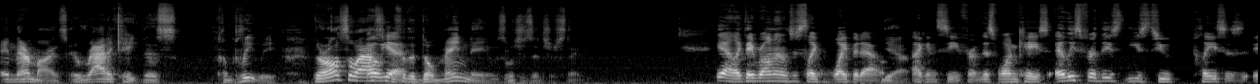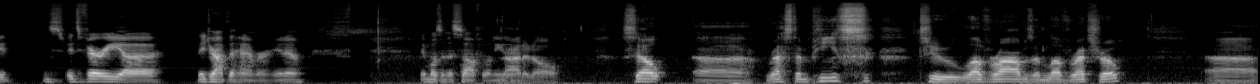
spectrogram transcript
in their minds eradicate this completely. They're also asking Oh, yeah. for the domain names, which is interesting. yeah, like they want to just like wipe it out. Yeah. I can see from this one case, at least for these these two places, it it's, it's very uh they dropped the hammer. You know, it wasn't a soft one either. Not at all. So, uh, rest in peace to Love Roms and Love Retro. Uh,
